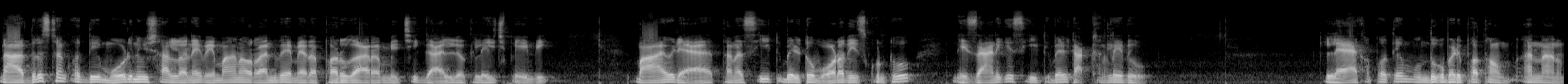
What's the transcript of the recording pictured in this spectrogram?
నా అదృష్టం కొద్దీ మూడు నిమిషాల్లోనే విమానం రన్వే మీద పరుగు ఆరంభించి గాలిలోకి లేచిపోయింది. మా ఆవిడ తన సీట్ బెల్ట్ ఓడ తీసుకుంటూ నిజానికి సీట్ బెల్ట్ అక్కర్లేదు. లేకపోతే ముందుకు పడిపోతాం అన్నాను.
